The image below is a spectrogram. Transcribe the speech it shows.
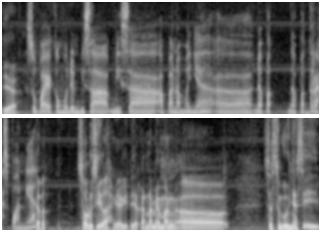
Iya. supaya kemudian bisa bisa apa namanya uh, dapat dapat respon ya. Dapat solusi lah ya gitu ya. Karena memang uh, sesungguhnya sih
